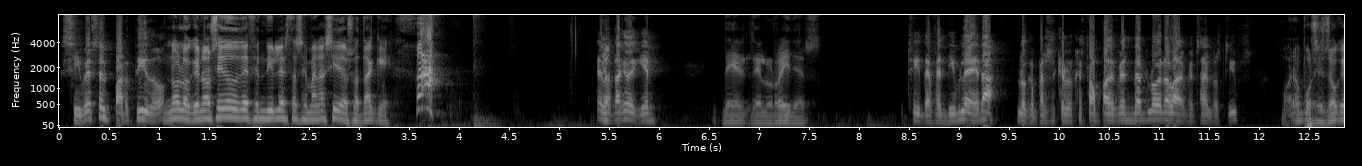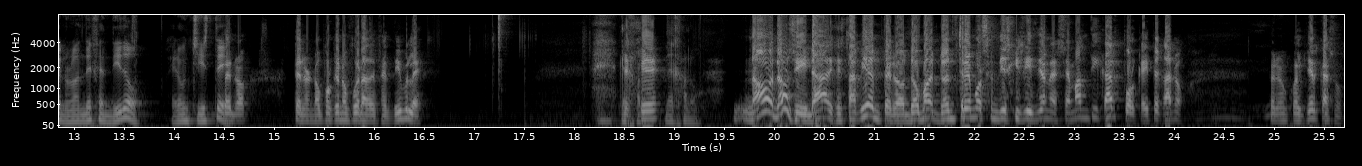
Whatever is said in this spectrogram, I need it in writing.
si ves el partido, No, lo que no ha sido defendible esta semana ha sido su ataque el ataque de quién. de, de los Raiders. Sí, defendible era. Lo que pasa es que lo que estaba para defenderlo era la defensa de los Chiefs. Bueno, pues eso, que no lo han defendido. Era un chiste. Pero, pero no porque no fuera defendible. déjalo, es que- déjalo. No, no, sí, nada, que está bien, pero no, entremos en disquisiciones semánticas porque ahí te gano. Pero en cualquier caso,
